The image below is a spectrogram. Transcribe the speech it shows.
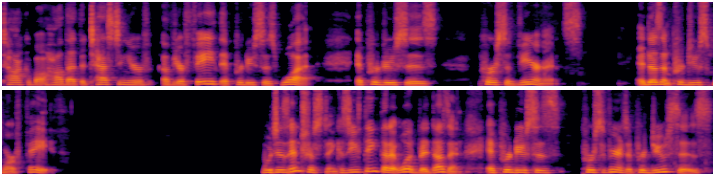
talk about how that the testing your, of your faith it produces what? It produces perseverance. It doesn't produce more faith. Which is interesting because you think that it would but it doesn't. It produces perseverance. It produces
